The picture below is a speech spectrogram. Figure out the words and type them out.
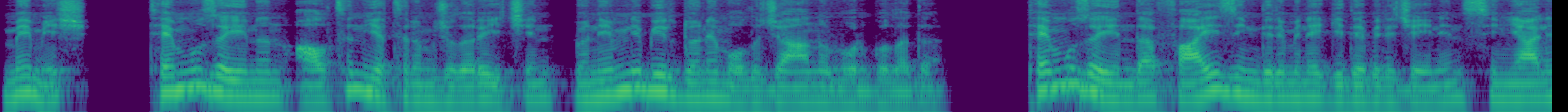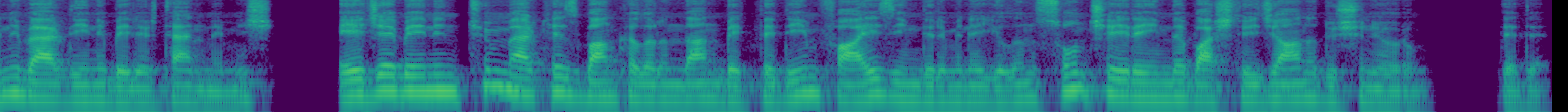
Memiş, Temmuz ayının altın yatırımcıları için önemli bir dönem olacağını vurguladı. Temmuz ayında faiz indirimine gidebileceğinin sinyalini verdiğini belirten Memiş, ECB'nin tüm merkez bankalarından beklediğim faiz indirimine yılın son çeyreğinde başlayacağını düşünüyorum, dedi.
